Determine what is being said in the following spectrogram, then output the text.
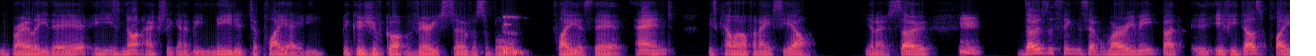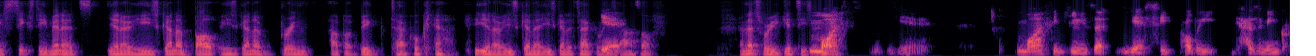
Brailey there. He's not actually going to be needed to play 80 because you've got very serviceable players there, and he's coming off an ACL. You know, so mm. those are things that worry me. But if he does play 60 minutes, you know, he's gonna bolt, he's gonna bring up a big tackle count. You know, he's gonna he's gonna tackle yeah. his ass off, and that's where he gets his. My, yeah, my thinking is that yes, he probably has an inc-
